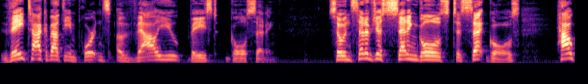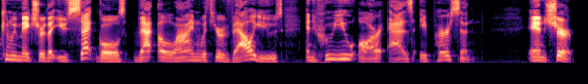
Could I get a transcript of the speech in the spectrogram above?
they talk about the importance of value based goal setting. So instead of just setting goals to set goals, how can we make sure that you set goals that align with your values and who you are as a person? And sure,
